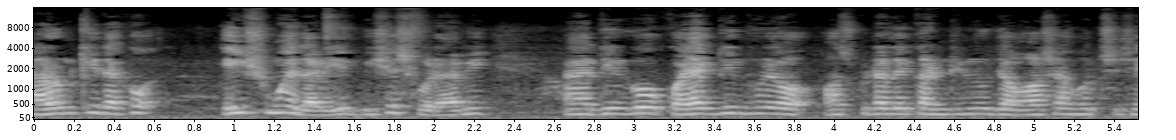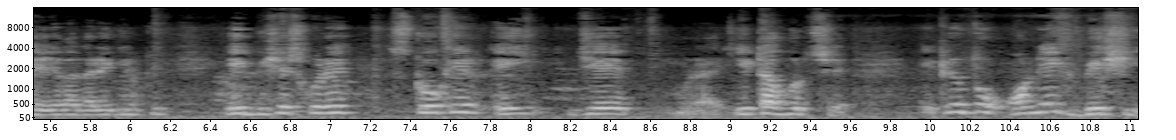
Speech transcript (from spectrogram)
কারণ কি দেখো, এই সময় দাঁড়িয়ে বিশেষ করে আমি দীর্ঘ কয়েকদিন ধরে হসপিটালে কন্টিনিউ যাওয়া আসা হচ্ছে সেই জায়গা দাঁড়িয়ে কিন্তু এই বিশেষ করে স্ট্রোকের এই যে এটা হচ্ছে এটা কিন্তু অনেক বেশি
